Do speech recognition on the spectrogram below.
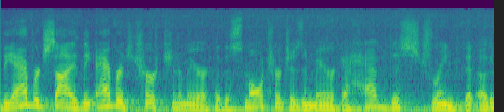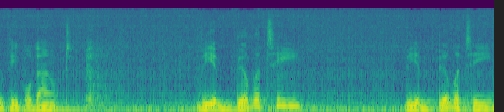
The average size, the average church in America, the small churches in America have this strength that other people don't. The ability, the ability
